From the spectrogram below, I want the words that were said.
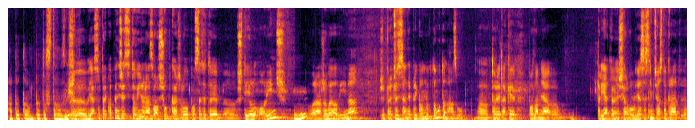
a toto, toto z toho zišlo. Ja som prekvapený, že si to víno nazval šupkač, lebo v podstate to je e, štýl orange, mm-hmm. oranžového vína že prečo si sa nepriklonil k tomuto názvu, e, ktoré je také, podľa mňa, e, priateľnejšie, alebo ľudia sa s ním častokrát e,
